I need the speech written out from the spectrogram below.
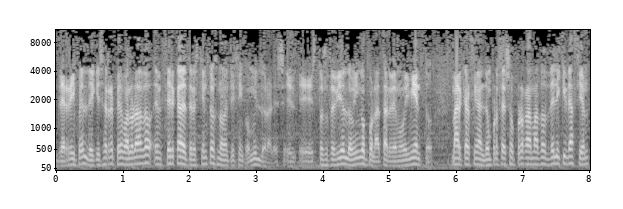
de Ripple de XRP valorado en cerca de 395 mil dólares. Esto sucedió el domingo por la tarde. El movimiento marca el final de un proceso programado de liquidación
